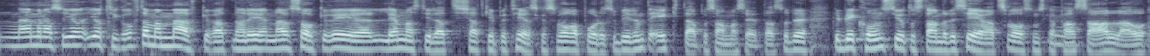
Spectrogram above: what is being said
nej men alltså jag, jag tycker ofta man märker att när, det är, när saker är, lämnas till att ChatGPT ska svara på det så blir det inte äkta på samma sätt. Alltså det, det blir konstgjort och standardiserat svar som ska Mm. passa alla och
